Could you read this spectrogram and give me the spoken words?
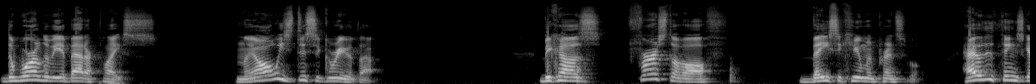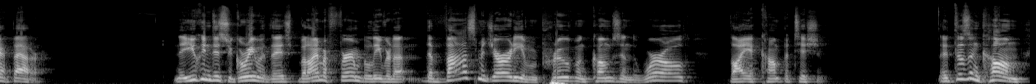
the world would be a better place. And I always disagree with that. Because, first of all, basic human principle how do things get better? Now, you can disagree with this, but I'm a firm believer that the vast majority of improvement comes in the world via competition. It doesn't come,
